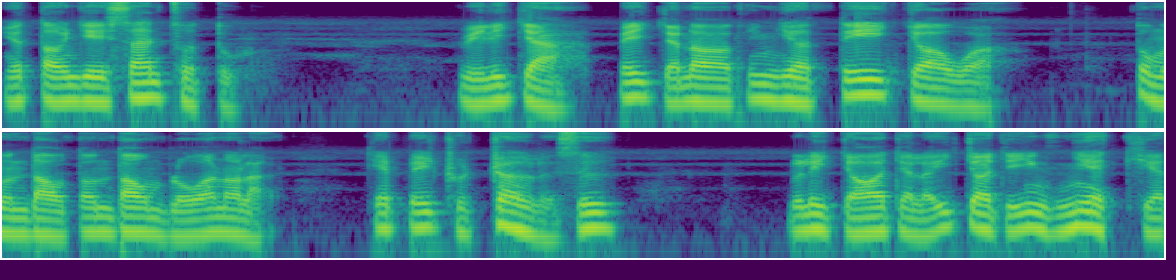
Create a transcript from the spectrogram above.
nhớ tàu dễ san chuột tụ. Vì lý trả bên cho nó thì nhờ tí cho hòa. Tôi mình đầu tông tông lúa nó là thế bên chuột trơ là sư đối lý cho trả lấy cho chỉ nhẹ kia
